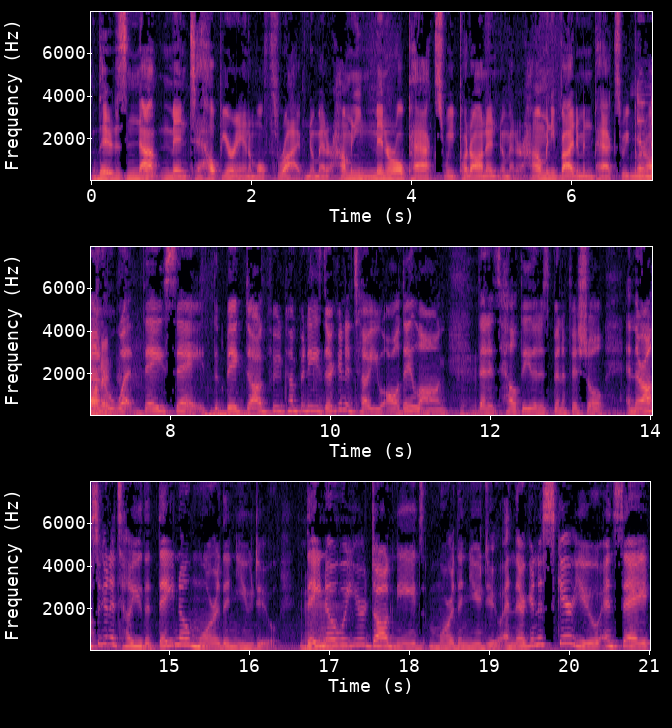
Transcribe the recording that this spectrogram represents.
that is not meant to help your animal thrive. No matter how many mineral packs we put on it, no matter how many vitamin packs we put no on it. No matter what they say, the big dog food companies, they're going to tell you all day long mm-hmm. that it's healthy, that it's beneficial, and they're also going to tell you that they know more than you do. They mm. know what your dog needs more than you do, and they're going to scare you and say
